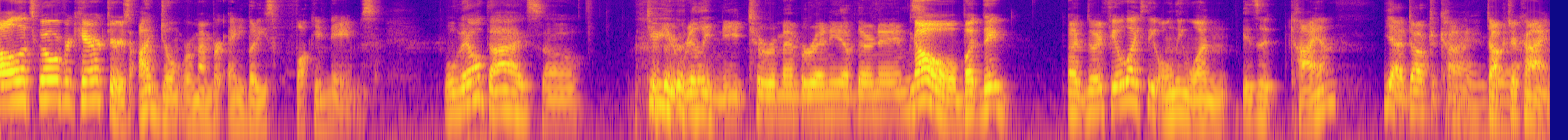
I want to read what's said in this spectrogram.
Oh, let's go over characters. I don't remember anybody's fucking names. well they all die so Do you really need to remember any of their names? No, but they. Uh, do I feel like the only one is it Kyan? Yeah, Dr. Kyne. Doctor yeah. Kyne.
